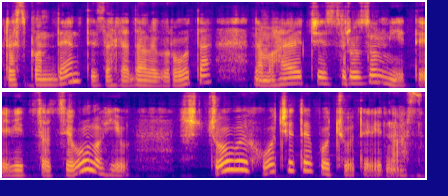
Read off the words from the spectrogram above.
Респонденти заглядали в рота, намагаючись зрозуміти від соціологів, що ви хочете почути від нас.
